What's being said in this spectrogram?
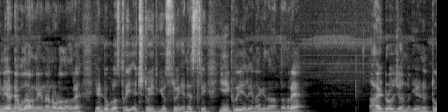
ಇನ್ನು ಎರಡನೇ ಉದಾಹರಣೆಯನ್ನು ನೋಡೋದಾದರೆ N two plus three H two it gives to N S three. ಈ ಕ್ರಿಯೆಯಲ್ಲಿ ಏನಾಗಿದೆ ಅಂತಂದರೆ ಹೈಡ್ರೋಜನ್ ಎನ್ ಟು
